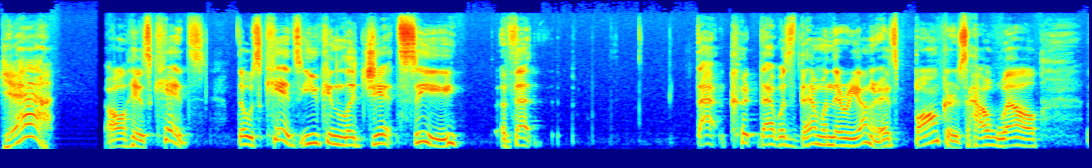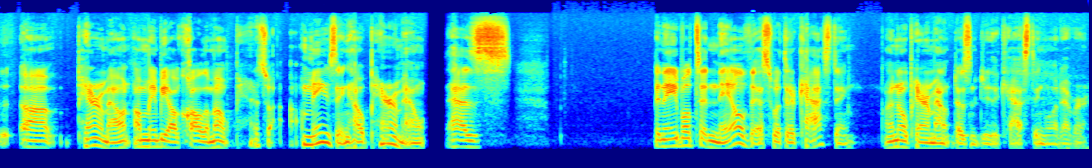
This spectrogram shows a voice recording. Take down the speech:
Yeah. All his kids, those kids, you can legit see that that could that was them when they were younger. It's bonkers how well uh, Paramount, or maybe I'll call them out. It's amazing how Paramount has been able to nail this with their casting. I know Paramount doesn't do the casting, whatever.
